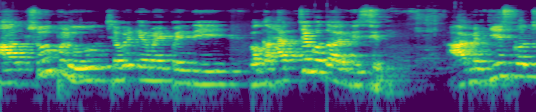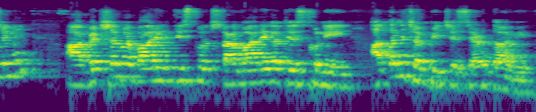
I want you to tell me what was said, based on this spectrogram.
ఆ చూపులు చివరికి ఏమైపోయింది? ఒక హత్యకు దారి తీసింది ఆమె తీసుకొచ్చి ఆ బెక్షప భార్యను తీసుకొచ్చి తన భార్యగా చేసుకొని అతన్ని చంపించేశాడు దావి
